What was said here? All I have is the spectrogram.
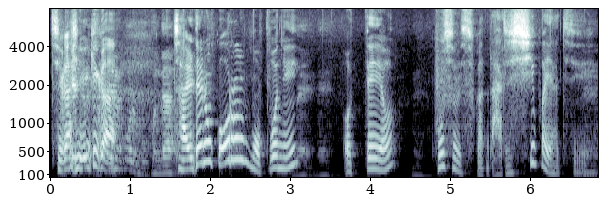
제가 얘기가 꼴을 못 본다. 잘 되는 꼴을 못 보니 네, 네. 어때요? 구설수가 나를 씹어야지. 네.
